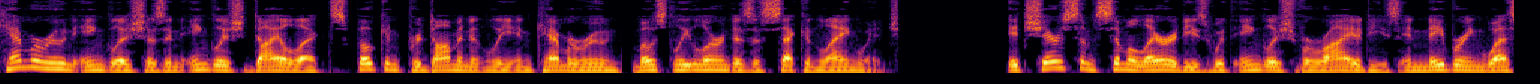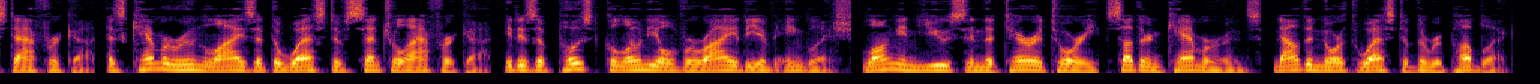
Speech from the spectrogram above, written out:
Cameroon English is an English dialect spoken predominantly in Cameroon, mostly learned as a second language. It shares some similarities with English varieties in neighbouring West Africa, as Cameroon lies at the west of Central Africa. It is a post-colonial variety of English, long in use in the territory southern Cameroons, now the northwest of the republic.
